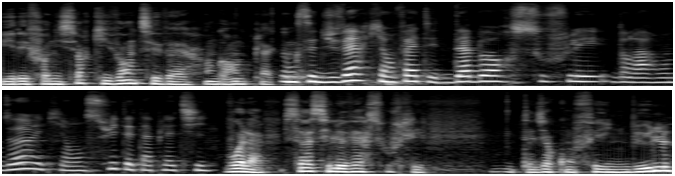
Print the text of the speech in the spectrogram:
il y a des fournisseurs qui vendent ces verres en grande plaque. Donc c'est du verre qui en fait est d'abord soufflé dans la rondeur et qui ensuite est aplati. Voilà, ça c'est le verre soufflé. C'est-à-dire qu'on fait une bulle,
